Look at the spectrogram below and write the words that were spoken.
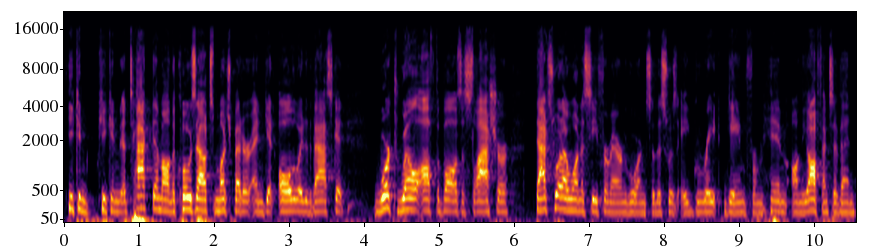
He can he can attack them on the closeouts much better and get all the way to the basket. Worked well off the ball as a slasher. That's what I want to see from Aaron Gordon. So this was a great game from him on the offensive end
